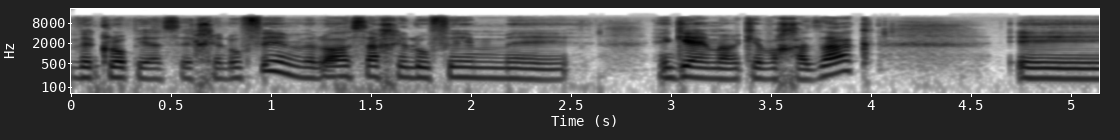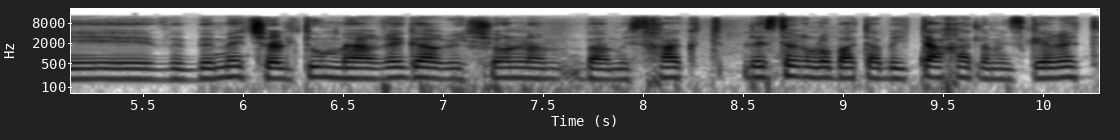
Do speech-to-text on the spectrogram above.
וקלופ יעשה חילופים, ולא עשה חילופים, אה, הגיע עם ההרכב החזק. אה, ובאמת שלטו מהרגע הראשון במשחק, לסטר לא בעטה בעיטה אחת למסגרת.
